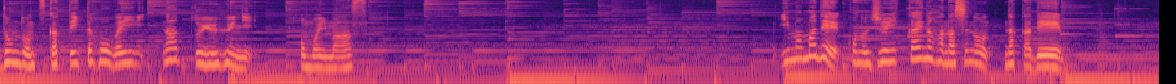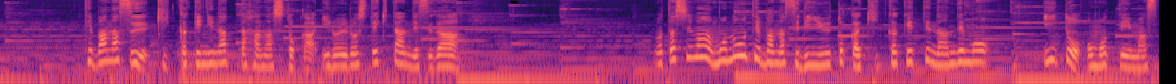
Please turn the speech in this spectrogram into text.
どんどん使っていった方がいいなというふうに思います。今までこの11回の話の中で手放すきっかけになった話とかいろいろしてきたんですが私は物を手放す理由とかきっかけって何でもいいと思っています。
